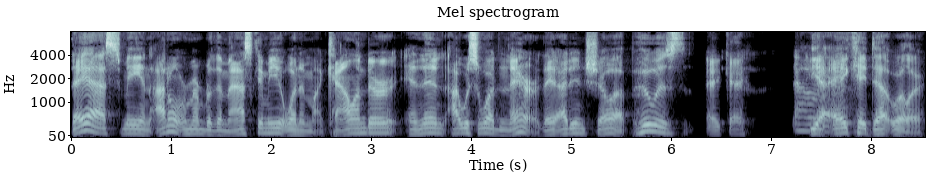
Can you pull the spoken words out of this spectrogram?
They asked me, and I don't remember them asking me. It wasn't in my calendar, and then I was wasn't there. They I didn't show up. Who is AK. Oh, yeah, AK Detwiller.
